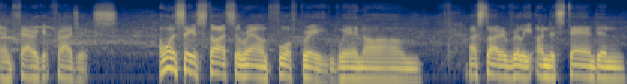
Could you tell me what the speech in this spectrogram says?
and Farragut Projects. I want to say it starts around fourth grade when um, I started really understanding,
